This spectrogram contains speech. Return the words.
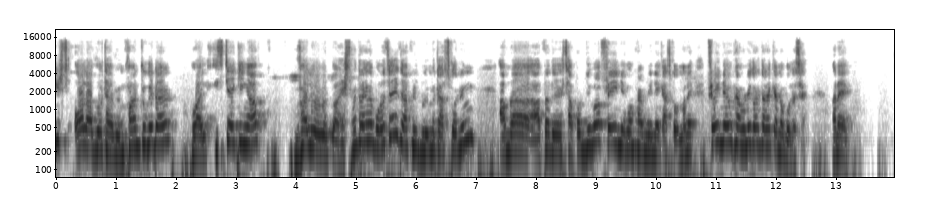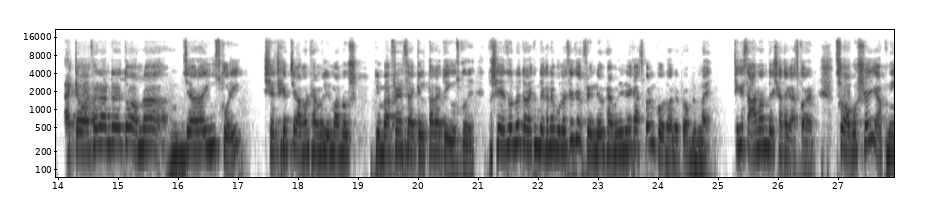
it's all about having fun together while staking up valuable points তারা এখানে বলেছে যে আপনি ব্লুমে কাজ করেন, আমরা আপনাদের সাপোর্ট দিব ফ্রেন্ড এবং ফ্যামিলি নিয়ে কাজ করুন। মানে ফ্রেন্ড এবং ফ্যামিলি কথা তারা কেন বলেছে? মানে একটা ওয়াইফাই আন্ডারে তো আমরা যারা ইউজ করি, সেক্ষেত্রে আমার ফ্যামিলির মানুষ কিংবা ফ্রেন্ড সার্কেল তারাই তো ইউজ করে। তো সেই জন্য তারা কিন্তু এখানে বলেছে যে ফ্রেন্ড এবং ফ্যামিলি নিয়ে কাজ করেন, কোনো ধরনের প্রবলেম নাই। ঠিক আছে, আনন্দের সাথে কাজ করেন। সো অবশ্যই আপনি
